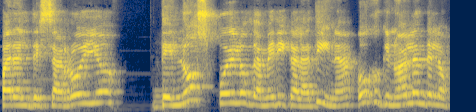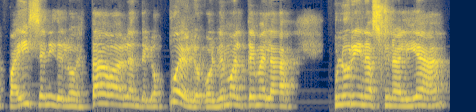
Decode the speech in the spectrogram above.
para el desarrollo de los pueblos de América Latina. Ojo que no hablan de los países ni de los estados, hablan de los pueblos. Volvemos al tema de la plurinacionalidad.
